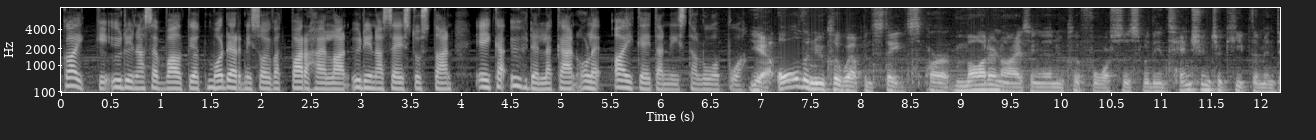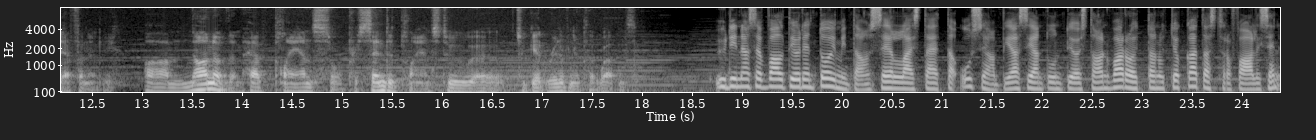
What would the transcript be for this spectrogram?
kaikki ydinasevaltiot modernisoivat parhaillaan ydinaseistustaan, eikä yhdelläkään ole aikeita niistä luopua. Yeah, all the nuclear weapon states are modernizing their nuclear forces with the intention to keep them indefinitely. Um, none of them have plans or presented plans to, uh, to get rid of nuclear weapons. Ydinasevaltioiden toiminta on sellaista, että useampi asiantuntijoista on varoittanut jo katastrofaalisen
